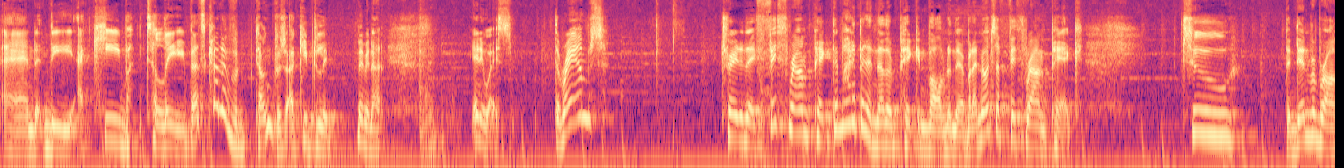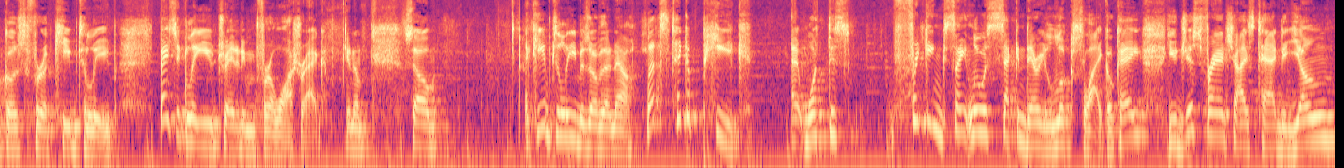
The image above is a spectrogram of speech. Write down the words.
and the Aqib Talib. That's kind of a tongue twister. Aqib Talib. Maybe not. Anyways, the Rams traded a fifth round pick. There might have been another pick involved in there, but I know it's a fifth round pick to the Denver Broncos for Aqib Talib. Basically, you traded him for a wash rag, you know? So, Aqib Talib is over there now. Let's take a peek at what this freaking St. Louis secondary looks like, okay? You just franchise tagged a young,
